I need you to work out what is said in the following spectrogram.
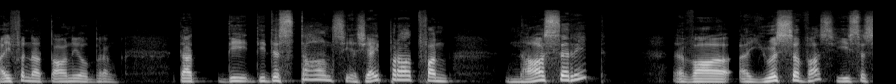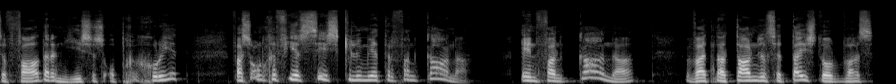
hy vir Nataneel bring dat die die distansie as jy praat van Nasaret waar uh, Josef was, Jesus se vader en Jesus opgegroei het, was ongeveer 6 km van Kana. En van Kana wat Nathanael se tuisdorp was,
